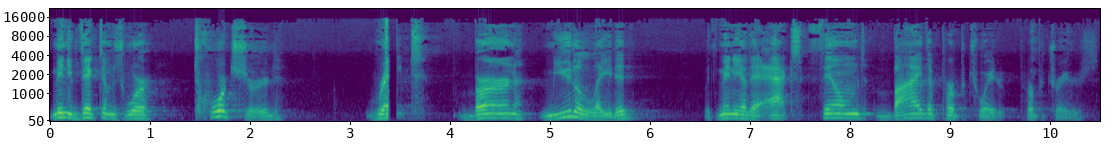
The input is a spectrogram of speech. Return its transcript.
Many victims were tortured, raped, burned, mutilated, with many of the acts filmed by the perpetrator, perpetrators.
